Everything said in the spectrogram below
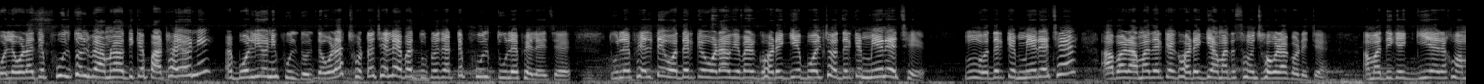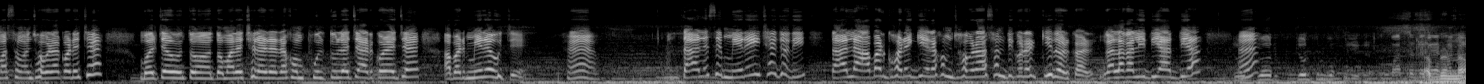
বলে ওরা যে ফুল তুলবে, আমরা ওদিকে পাঠাইও নি আর বলিও নি ফুল তুলতে। ওরা ছোট ছেলে, এবার দুটো চারটে ফুল তুলে ফেলেছে। তুলে ফেলতে ওদেরকে ওরা এবার ঘরে গিয়ে বলছে, ওদেরকে মেরেছে। ওদেরকে মেরেছে, আবার আমাদেরকে ঘরে গিয়ে আমাদের সঙ্গে ঝগড়া করেছে। আমাদিকে গিয়ে এরকম আমার সঙ্গে ঝগড়া করেছে বলছে তো- তোমাদের ছেলেরা এরকম ফুল তুলেছে আর করেছে আবার মেরেওছে। হ্যাঁ? তাহলে সে মেরেইছে যদি তাহলে আবার ঘরে গিয়ে এরকম ঝগড়া অশান্তি করার কি দরকার? গালাগালি দিয়ে আর দিয়া হ্যাঁ? জোর আপনার নাম?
